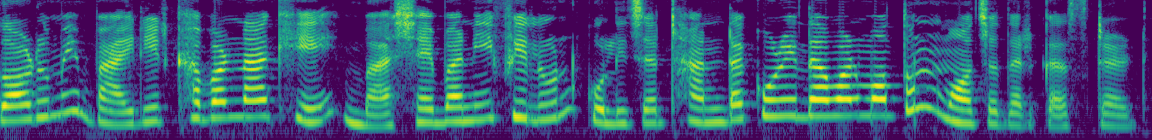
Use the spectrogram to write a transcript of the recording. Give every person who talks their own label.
Speaker 1: গরমে বাইরের খাবার না খেয়ে বাসায় বানিয়ে ফেলুন কলিজা ঠান্ডা করে দেওয়ার মতন মজাদার কাস্টার্ড।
